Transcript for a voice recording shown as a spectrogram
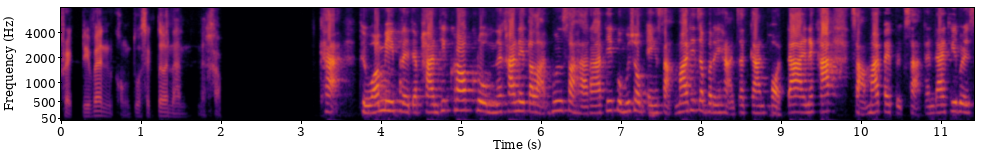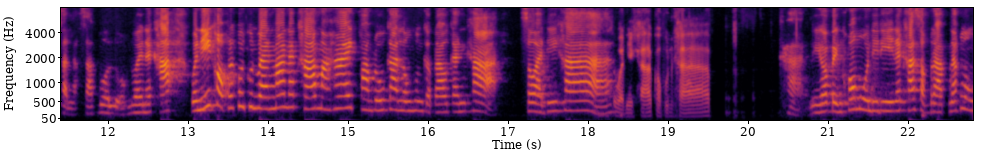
trade driven ของตัวเซกเตอร์นั้นนะครับค่ะ ถือว่ามีผลิตภัณฑ์ที่ครอบคลุมนะคะ ในตลาดหุ้นสหรัฐที่คุณผู้ชมเองสามารถที่จะบริหารจัดการพอร์ตได้นะคะ สามารถไปปรึกษากันได้ที่บริษัทหลักทรัพย์บัวหลวงด้วยนะคะ วันนี้ขอบพระคุณคุณแวนมากนะคะ มาให้ความรู้การลงทุนกับเรากันค่ะ สวัสดีค่ะ สวัสดีครับ ขอบคุณครับ ค่ะนี่ก็เป็นข้อมูลดีๆนะคะสำหรับนักลง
